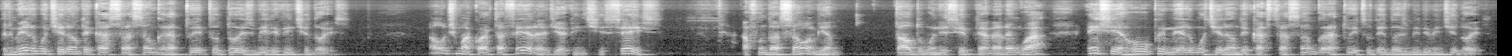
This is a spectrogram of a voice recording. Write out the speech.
Primeiro mutirão de castração gratuito 2022. A última quarta-feira, dia 26, a Fundação Ambiental do município de Araranguá encerrou o primeiro mutirão de castração gratuito de 2022.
